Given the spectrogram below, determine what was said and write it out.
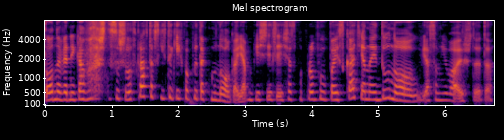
То наверняка было, что, слушай, лавкрафтовских таких попыток много. Я, если, если я сейчас попробую поискать, я найду, но я сомневаюсь, что это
